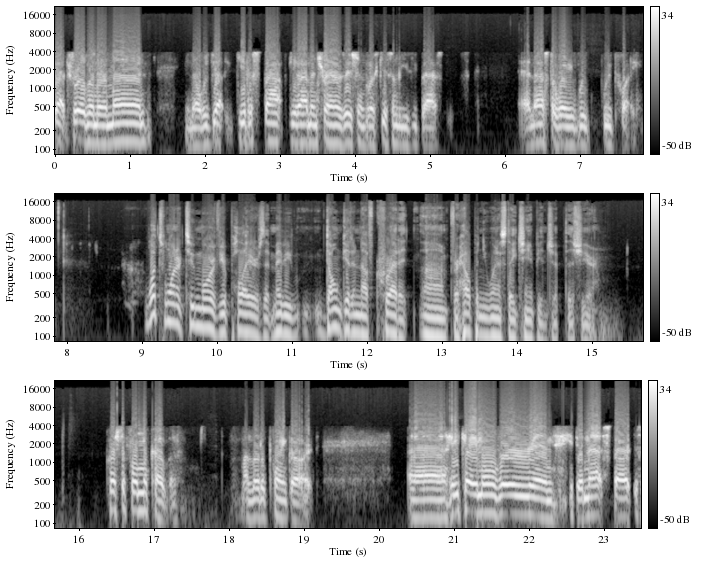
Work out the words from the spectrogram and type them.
got drilled in their mind. You know, we got get a stop, get out in transition. Let's get some easy baskets, and that's the way we we play. What's one or two more of your players that maybe don't get enough credit um, for helping you win a state championship this year? Christopher McCullough my little point guard. Uh, he came over and he did not start the,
